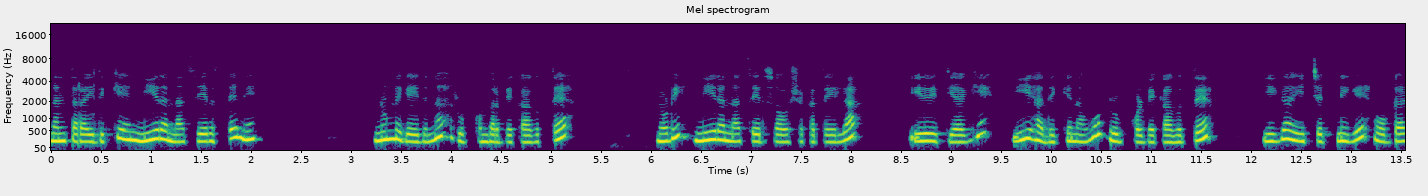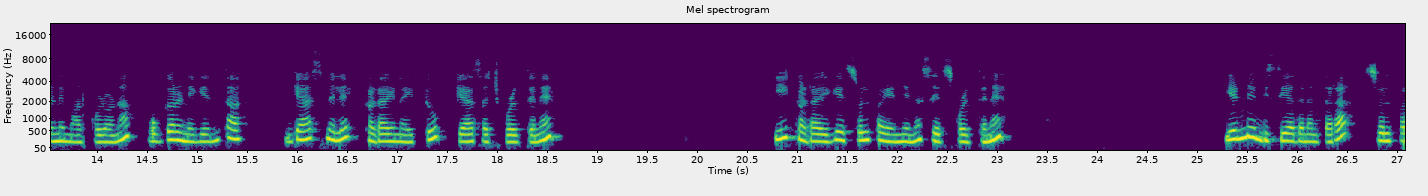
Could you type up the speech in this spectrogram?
ನಂತರ ಇದಕ್ಕೆ ನೀರನ್ನ ಸೇರಿಸ್ತೇನೆ. ನುಣ್ಣಗೆ ಇದನ್ನ ರುಬ್ಕೊಂಡ್ಬರ್ಬೇಕಾಗುತ್ತೆ ನೋಡಿ, ನೀರನ್ನ ಸೇರಿಸೋ ಅವಶ್ಯಕತೆ ಇಲ್ಲ. ಈ ರೀತಿಯಾಗಿ ಈ ಹದಕ್ಕೆ ನಾವು ರುಬ್ಕೊಳ್ಬೇಕಾಗುತ್ತೆ. ಈಗ ಈ ಚಟ್ನಿಗೆ ಒಗ್ಗರಣೆ ಮಾಡ್ಕೊಳ್ಳೋಣ. ಒಗ್ಗರಣೆಗೆ ಅಂತ ಗ್ಯಾಸ್ ಮೇಲೆ ಕಡಾಯಿನ ಇಟ್ಟು ಗ್ಯಾಸ್ ಹಚ್ಕೊಳ್ತೇನೆ. ಈ ಕಡಾಯಿಗೆ ಸ್ವಲ್ಪ ಎಣ್ಣೆನ ಸೇರಿಸ್ಕೊಳ್ತೇನೆ. ಎಣ್ಣೆ ಬಿಸಿಯಾದ ನಂತರ ಸ್ವಲ್ಪ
